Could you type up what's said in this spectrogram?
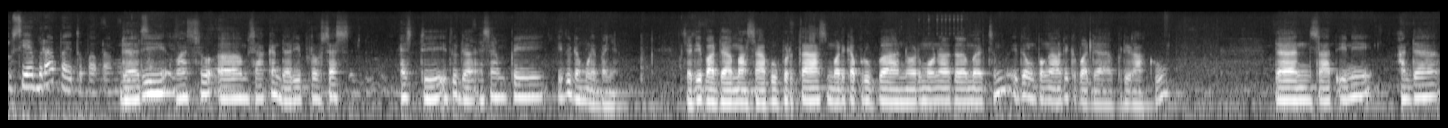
usia berapa itu Pak Pramono? Dari masuk eh, misalkan dari proses SD itu udah SMP itu udah mulai banyak. Jadi pada masa pubertas mereka perubahan hormonal segala macam itu mempengaruhi kepada perilaku. Dan saat ini ada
